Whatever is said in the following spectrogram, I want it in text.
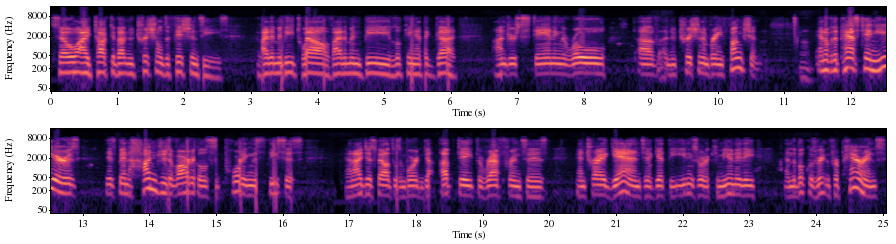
So I talked about nutritional deficiencies, vitamin B12, vitamin B, looking at the gut, understanding the role of nutrition and brain function. Mm. And over the past 10 years, there's been hundreds of articles supporting this thesis. And I just felt it was important to update the references and try again to get the eating disorder community. And the book was written for parents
